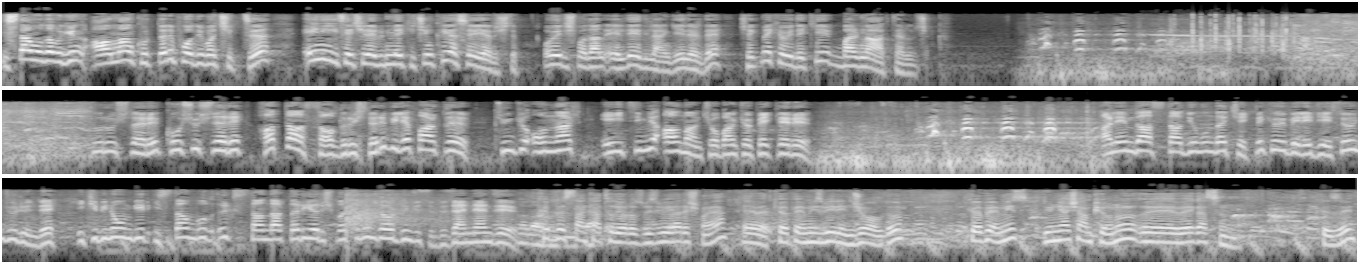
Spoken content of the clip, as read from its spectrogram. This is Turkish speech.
İstanbul'da bugün Alman kurtları podyuma çıktı. En iyi seçilebilmek için kıyasaya yarıştı. O yarışmadan elde edilen gelir de Çekmeköy'deki barınağa aktarılacak. Duruşları, koşuşları, hatta saldırışları bile farklı. Çünkü onlar eğitimli Alman çoban köpekleri. Alemdağ Stadyumunda Çekmeköy Belediyesi öncülüğünde 2011 İstanbul Irk Standartları Yarışması'nın dördüncüsü düzenlendi. Kıbrıs'tan katılıyoruz biz bu yarışmaya. Evet köpeğimiz birinci oldu. Köpeğimiz dünya şampiyonu e, Vegas'ın kızı.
